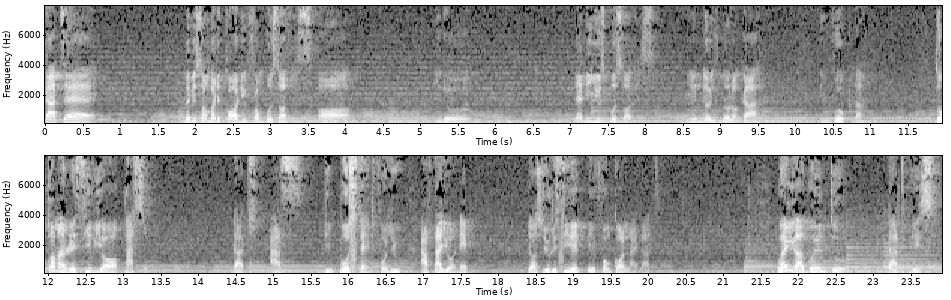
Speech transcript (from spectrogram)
that uh, maybe somebody called you from post office or, you know, let me use post office, even though it's no longer in vogue now, to come and receive your parcel that has been posted for you after your name. Just you receive a, a, phone call like that. When you are going to that place,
